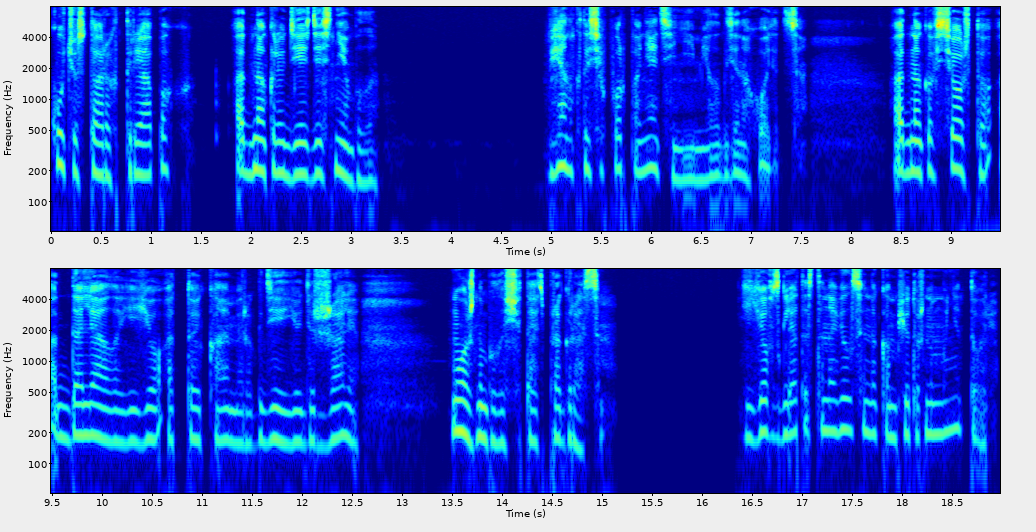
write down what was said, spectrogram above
кучу старых тряпок, однако людей здесь не было. Бьянка до сих пор понятия не имела, где находится. Однако все, что отдаляло ее от той камеры, где ее держали, можно было считать прогрессом. Ее взгляд остановился на компьютерном мониторе,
